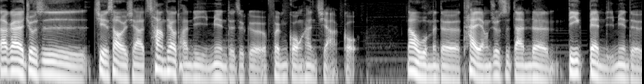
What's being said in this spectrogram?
大概就是介绍一下唱跳团体里面的这个分工和架构。那我们的太阳就是担任 Big Bang 里面的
